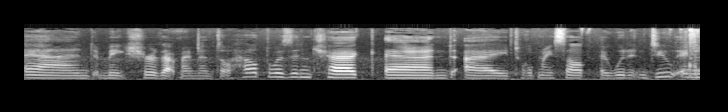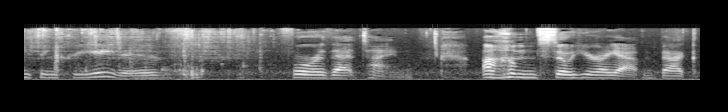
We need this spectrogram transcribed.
and make sure that my mental health was in check. And I told myself I wouldn't do anything creative for that time. Um, so here I am back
